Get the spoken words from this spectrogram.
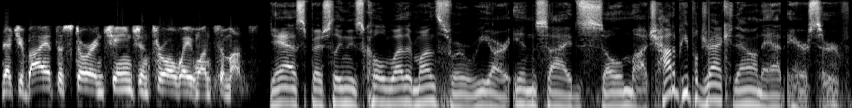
that you buy at the store and change and throw away once a month. Yeah, especially in these cold weather months where we are inside so much. How do people track down at Aire Serv?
